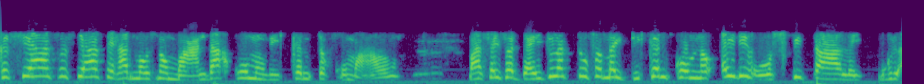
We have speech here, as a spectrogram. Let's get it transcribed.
gesels gesels sy gaan mos nou maandag kom om die kind te kom haal Maar sy verduidelik toe vir my die kind kom nou uit die hospitaal uit. Moeder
